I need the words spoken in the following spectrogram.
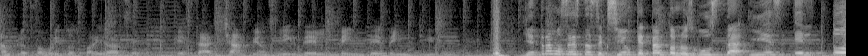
amplios favoritos para llevarse esta Champions League del 2021. Y entramos a esta sección que tanto nos gusta y es el top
